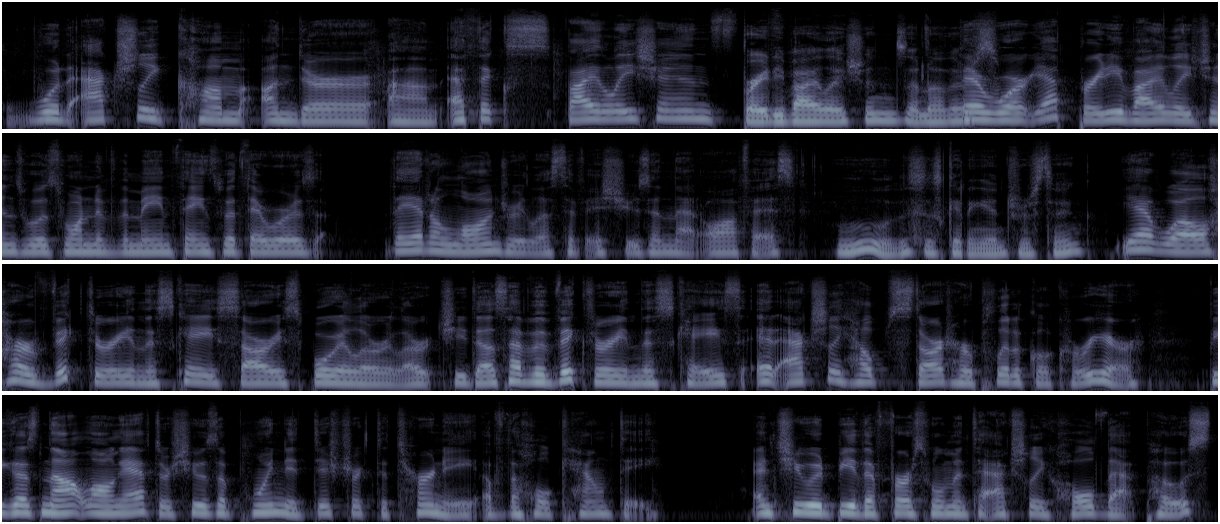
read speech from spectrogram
would actually come under um, ethics violations. Brady violations and others. There were, yeah, Brady violations was one of the main things, but there was, they had a laundry list of issues in that office. Ooh, this is getting interesting. Yeah, well, her victory in this case, sorry, spoiler alert, she does have a victory in this case. It actually helped start her political career because not long after she was appointed district attorney of the whole county. And she would be the first woman to actually hold that post.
